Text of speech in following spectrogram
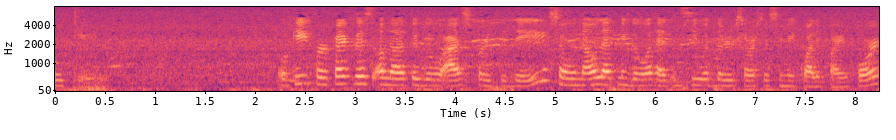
Okay. Okay, perfect. There's a lot to go as for today. So now let me go ahead and see what the resources you may qualify for.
